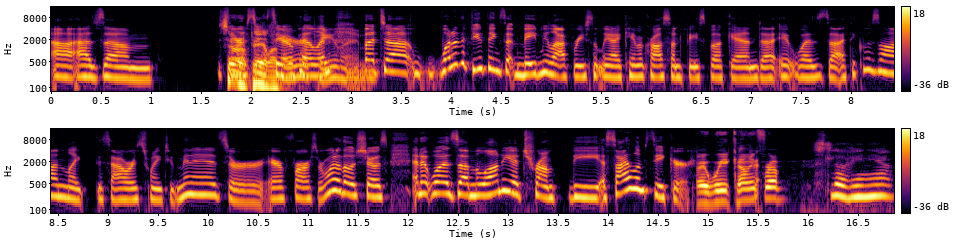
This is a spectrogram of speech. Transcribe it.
uh, as um, Sarah Palin. Sarah Sarah Palin. Palin. But uh, one of the few things that made me laugh recently, I came across on Facebook, and uh, it was, uh, I think it was on like This Hour's 22 Minutes or Air Farce or one of those shows. And it was uh, Melania Trump, the asylum seeker. Where are you coming from? Slovenia.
